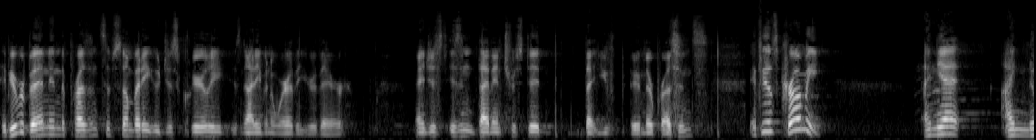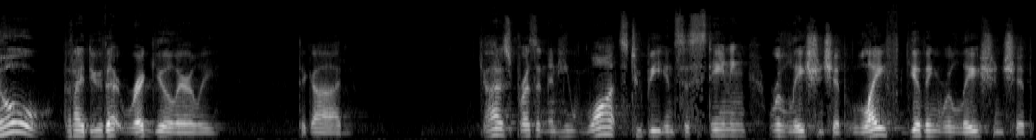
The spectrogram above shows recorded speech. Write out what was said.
Have you ever been in the presence of somebody who just clearly is not even aware that you're there? And just isn't that interested that you've in their presence, it feels crummy. And yet, I know that I do that regularly to God. God is present and He wants to be in sustaining relationship, life giving relationship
